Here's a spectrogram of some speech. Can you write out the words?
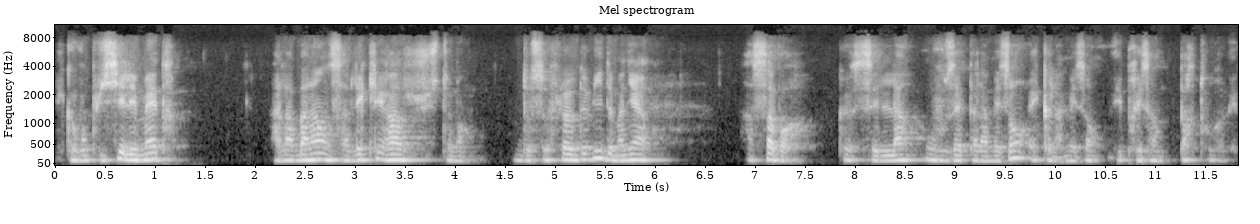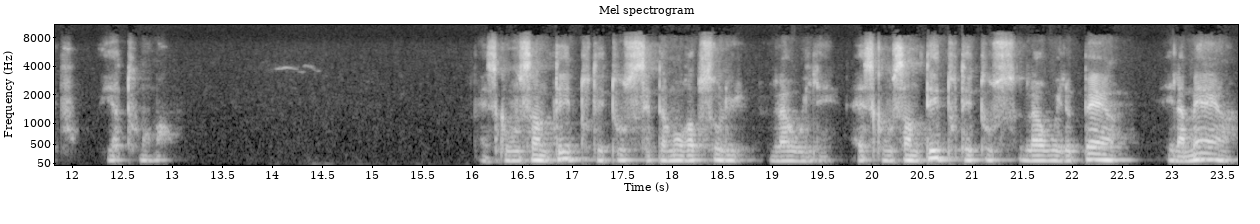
et que vous puissiez les mettre à la balance, à l'éclairage justement de ce fleuve de vie, de manière à savoir que c'est là où vous êtes à la maison et que la maison est présente partout avec vous et à tout moment. Est-ce que vous sentez toutes et tous cet amour absolu là où il est? Est-ce que vous sentez toutes et tous là où est le Père et la Mère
